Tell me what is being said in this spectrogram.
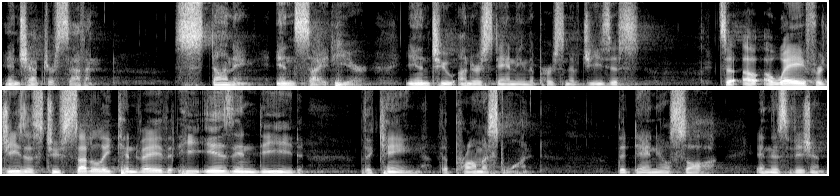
in chapter 7. Stunning insight here into understanding the person of Jesus. It's a, a, a, way for Jesus to subtly convey that he is indeed the king, the promised one that Daniel saw in this vision.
